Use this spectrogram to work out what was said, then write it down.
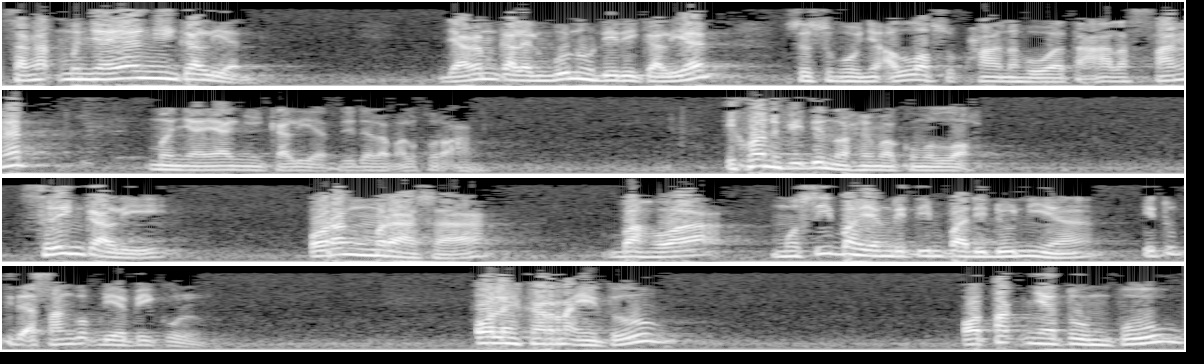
sangat menyayangi kalian. Jangan kalian bunuh diri kalian, sesungguhnya Allah Subhanahu wa taala sangat menyayangi kalian di dalam Al-Qur'an. Ikhwan rahimakumullah. Seringkali orang merasa bahwa musibah yang ditimpa di dunia itu tidak sanggup dia pikul. Oleh karena itu, otaknya tumpu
